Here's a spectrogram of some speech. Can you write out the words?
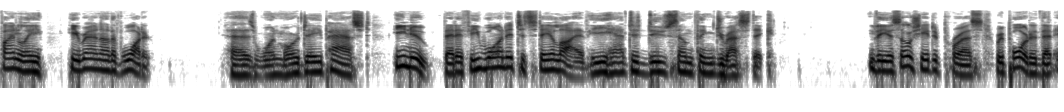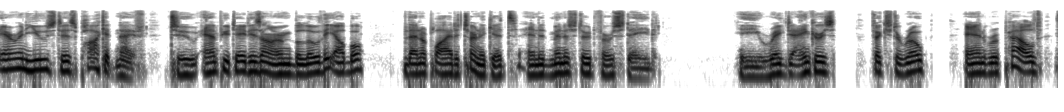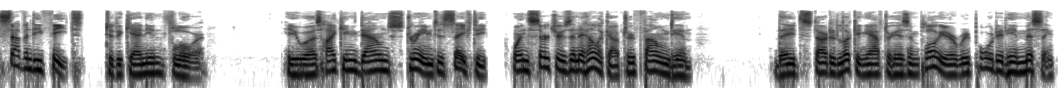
Finally, he ran out of water. As one more day passed, he knew that if he wanted to stay alive, he had to do something drastic. The Associated Press reported that Aron used his pocket knife to amputate his arm below the elbow, then applied a tourniquet and administered first aid. He rigged anchors, fixed a rope, and rappelled 70 feet to the canyon floor. He was hiking downstream to safety when searchers in a helicopter found him. They'd started looking after his employer reported him missing.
